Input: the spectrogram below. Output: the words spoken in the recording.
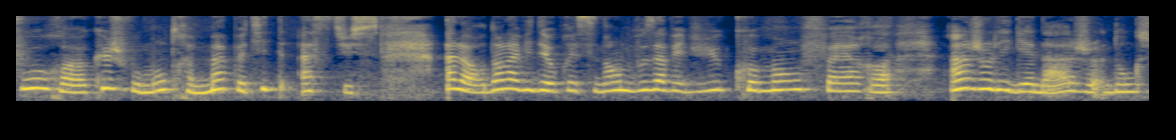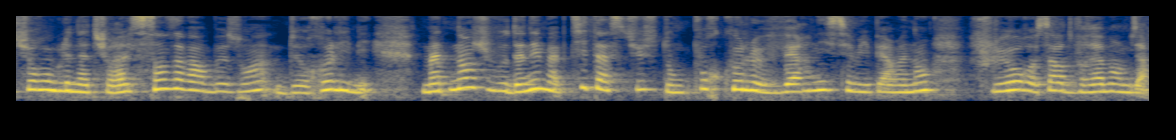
pour euh, que je vous montre ma petite astuce. Alors dans la vidéo précédente, vous avez vu comment faire euh, un joli gainage donc sur ongles naturel sans avoir besoin de relimer. Maintenant, je vais vous donner ma petite astuce donc pour que le vernis semi-permanent fluo ressorte vraiment bien.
